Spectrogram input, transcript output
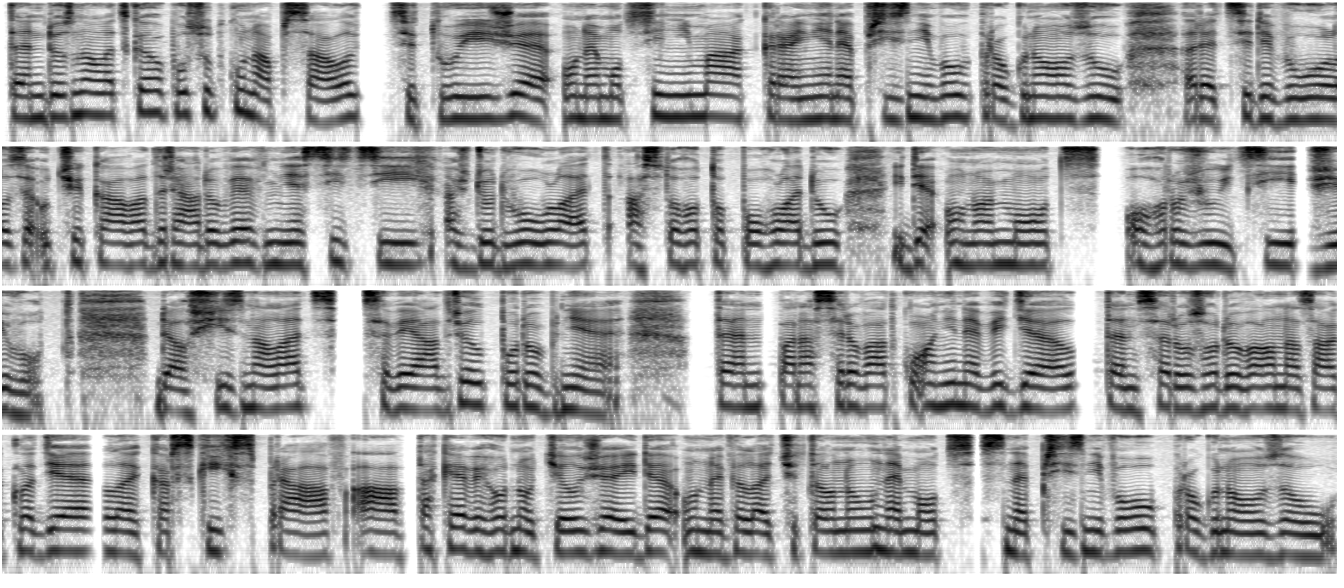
ten do znaleckého posudku napsal, cituji, že onemocnění má krajně nepříznivou prognózu, recidivu lze očekávat řádově v měsících až do dvou let a z tohoto pohledu jde o nemoc ohrožující život. Další znalec se vyjádřil podobně. Ten pana Sirovátku ani neviděl, ten se rozhodoval na základě lékařských zpráv a také vyhodnotil, že jde o nevyléčitelnou nemoc s nepříznivou prognózou.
